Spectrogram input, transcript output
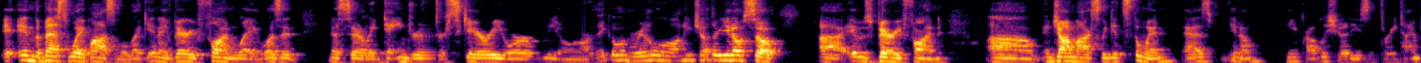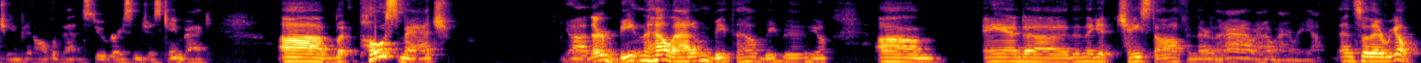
in the best way possible, like in a very fun way. It wasn't necessarily dangerous or scary or, you know, are they going real on each other? You know, so uh, it was very fun. Um, and Jon Moxley gets the win, as you know, he probably should. He's a three time champion, all of that. And Stu Grayson just came back. Uh, but post match, uh, they're beating the hell out of him, beat the hell, beat, you know. Um, and uh, then they get chased off, and they're like, ah, ah, ah, yeah. And so there we go.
